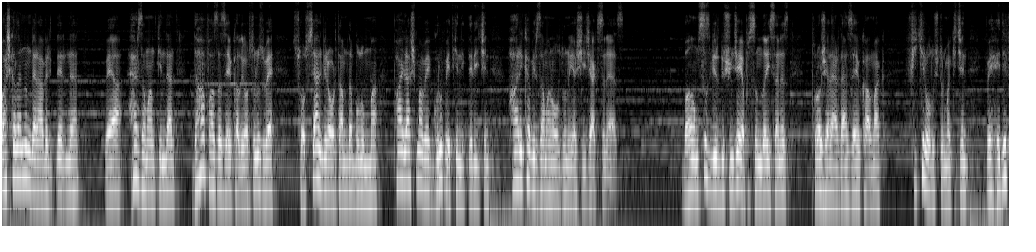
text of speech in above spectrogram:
başkalarının beraberliklerinden veya her zamankinden daha fazla zevk alıyorsunuz ve sosyal bir ortamda bulunma, paylaşma ve grup etkinlikleri için harika bir zaman olduğunu yaşayacaksınız. Bağımsız bir düşünce yapısındaysanız projelerden zevk almak, fikir oluşturmak için ve hedef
